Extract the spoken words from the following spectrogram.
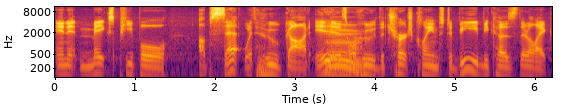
and it makes people upset with who God is or Mm. who the church claims to be because they're like,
